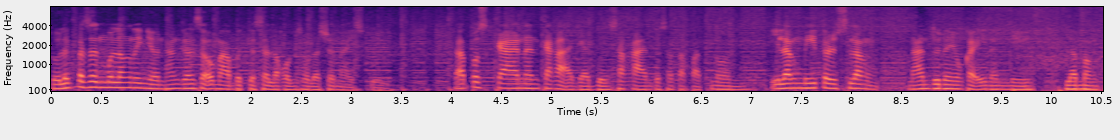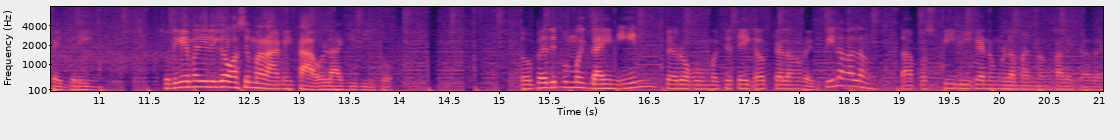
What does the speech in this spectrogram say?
So, lagpasan mo lang rin yon hanggang sa umabot ka sa La Consolacion High School. Tapos, kanan ka kaagad dun sa kanto sa tapat nun. Ilang meters lang, nando na yung kainan ni Lamang Pedring. So, di kayo maliligaw kasi maraming tao lagi dito. So, pwede po mag-dine in, pero kung magte-take out ka lang rin, pila ka lang. Tapos, pili ka nung laman ng kare-kare.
